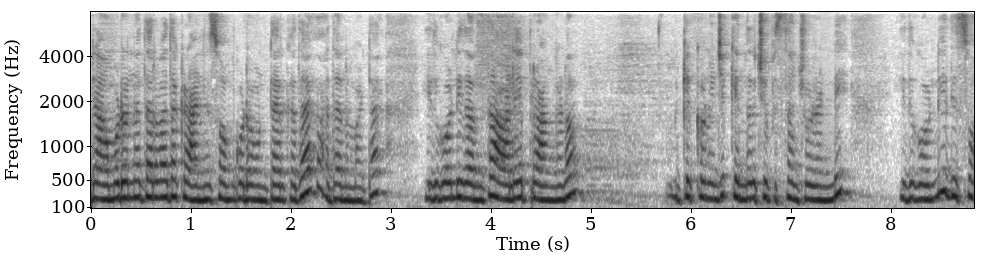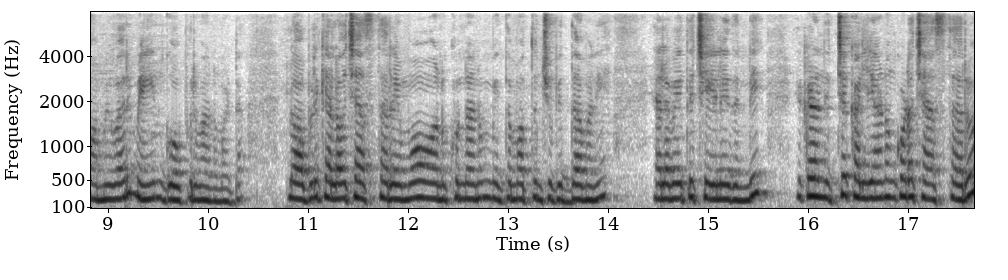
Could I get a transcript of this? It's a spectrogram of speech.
రాముడు ఉన్న తర్వాత అక్కడ ఆంజనేయ స్వామి కూడా ఉంటారు కదా అదనమాట ఇదిగోండి ఇదంతా ఆలయ ప్రాంగణం. మీకు ఇక్కడ నుంచి కిందకి చూపిస్తాను చూడండి. ఇదిగోండి ఇది స్వామివారి మెయిన్ గోపురం అనమాట లోపలికి ఎలా చేస్తారేమో అనుకున్నాను మిగతా మొత్తం చూపిద్దామని. ఎలావైతే చేయలేదండి. ఇక్కడ నిత్య కళ్యాణం కూడా చేస్తారు.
